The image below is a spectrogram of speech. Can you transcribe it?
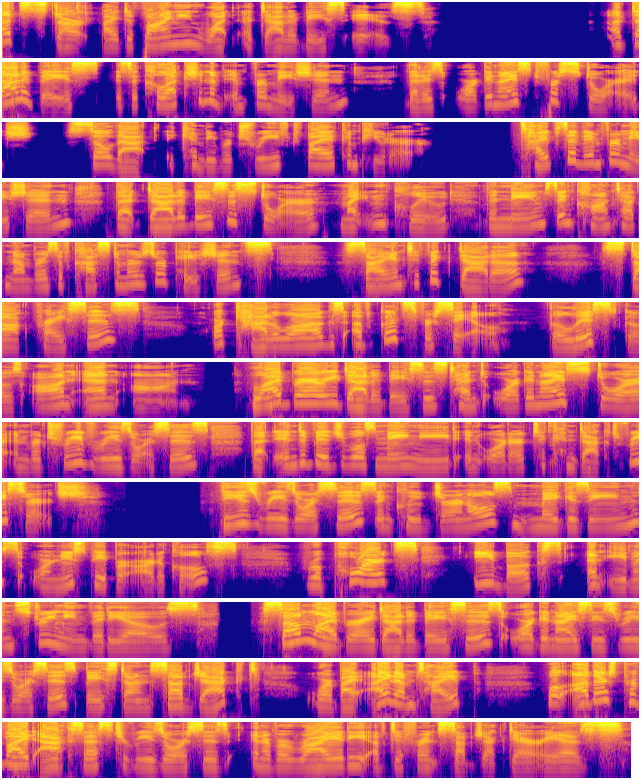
Let's start by defining what a database is. A database is a collection of information that is organized for storage so that it can be retrieved by a computer. Types of information that databases store might include the names and contact numbers of customers or patients, scientific data, stock prices, or catalogs of goods for sale. The list goes on and on. Library databases tend to organize, store, and retrieve resources that individuals may need in order to conduct research. These resources include journals, magazines, or newspaper articles, reports, ebooks, and even streaming videos. Some library databases organize these resources based on subject or by item type, while others provide access to resources in a variety of different subject areas.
